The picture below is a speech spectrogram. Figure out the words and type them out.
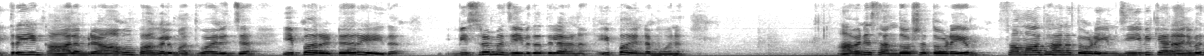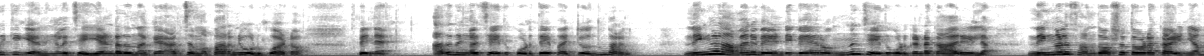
ഇത്രയും കാലം രാവും പകലും അധ്വാനിച്ച് ഇപ്പം റിട്ടയർ ചെയ്ത് വിശ്രമ ജീവിതത്തിലാണ് ഇപ്പം എന്റെ മോന്. അവനെ സന്തോഷത്തോടെയും സമാധാനത്തോടെയും ജീവിക്കാൻ അനുവദിക്കുകയാണ് നിങ്ങൾ ചെയ്യേണ്ടതെന്നൊക്കെ അച്ചമ്മ പറഞ്ഞു കൊടുക്കുക കേട്ടോ പിന്നെ അത് നിങ്ങൾ ചെയ്തു കൊടുത്തേ പറ്റുമെന്നും പറഞ്ഞു. നിങ്ങൾ അവന് വേണ്ടി വേറൊന്നും ചെയ്തു കൊടുക്കേണ്ട കാര്യമില്ല. നിങ്ങൾ സന്തോഷത്തോടെ കഴിഞ്ഞാൽ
